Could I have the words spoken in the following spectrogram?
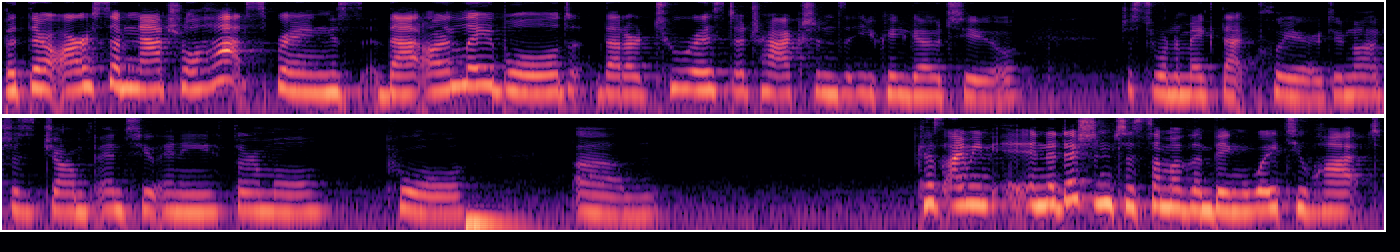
But there are some natural hot springs that are labeled that are tourist attractions that you can go to. Just want to make that clear. Do not just jump into any thermal pool. Um, because I mean, in addition to some of them being way too hot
